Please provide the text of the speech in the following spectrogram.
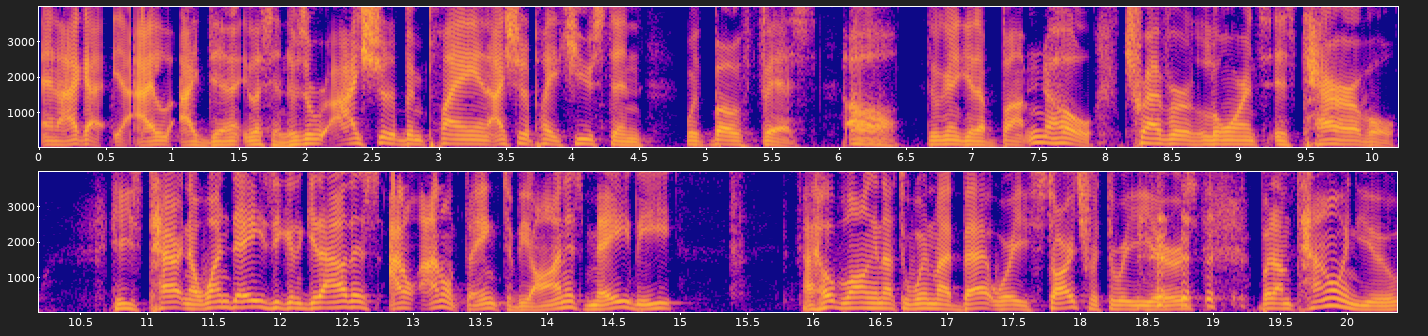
And I got, yeah, I, I didn't listen. There's a, I should have been playing. I should have played Houston with both fists. Oh, they're gonna get a bump. No, Trevor Lawrence is terrible. He's terrible. Now, one day is he gonna get out of this? I don't. I don't think, to be honest. Maybe. I hope long enough to win my bet where he starts for three years. but I'm telling you,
